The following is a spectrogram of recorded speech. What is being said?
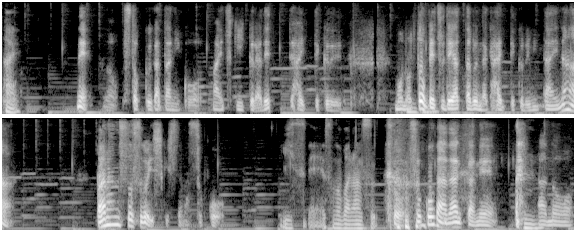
はい。ね、あのストック型にこう、毎月いくらでって入ってくるものと別でやった分だけ入ってくるみたいな、バランスをすごい意識してます、そこを。いいっすね、そのバランス。そう、そこがなんかね、うん あの、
